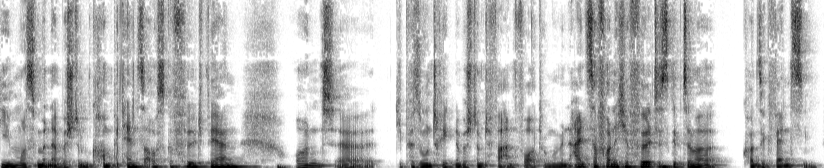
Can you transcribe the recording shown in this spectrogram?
Die muss mit einer bestimmten Kompetenz ausgefüllt werden und äh, die Person trägt eine bestimmte Verantwortung. Und wenn eins davon nicht erfüllt ist, gibt es immer Konsequenzen.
